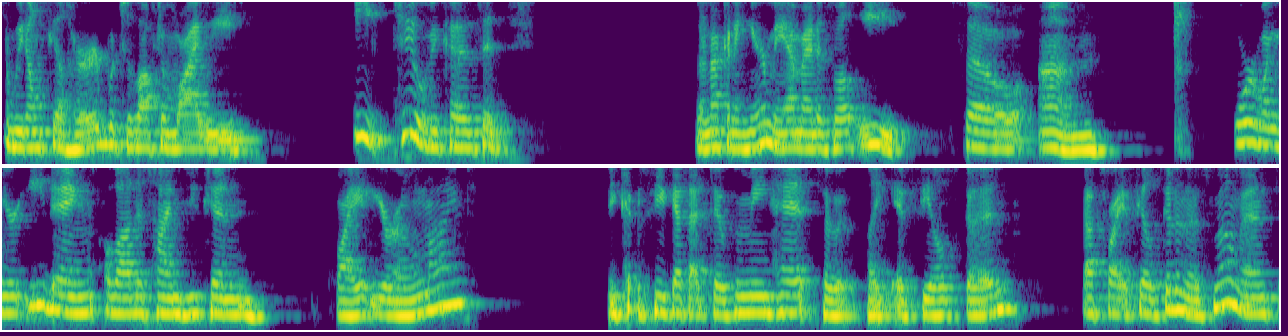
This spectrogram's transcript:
and we don't feel heard, which is often why we eat too, because it's they're not going to hear me. I might as well eat. So, um, or when you're eating, a lot of times you can quiet your own mind because you get that dopamine hit. So it's like it feels good. That's why it feels good in those moments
